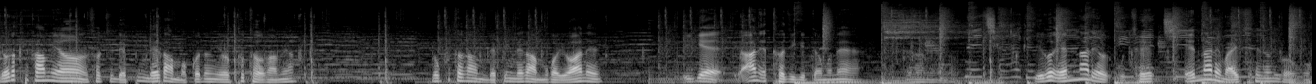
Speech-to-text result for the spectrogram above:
요렇게 가면 솔직히 내삥 내가 안 먹거든 요 붙어 가면. 요 붙어 가면 내삥 내가 안 먹어 요. 안에 이게 안에 터지기 때문에. 이거 옛날에 제 옛날에 많이 치는 거고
